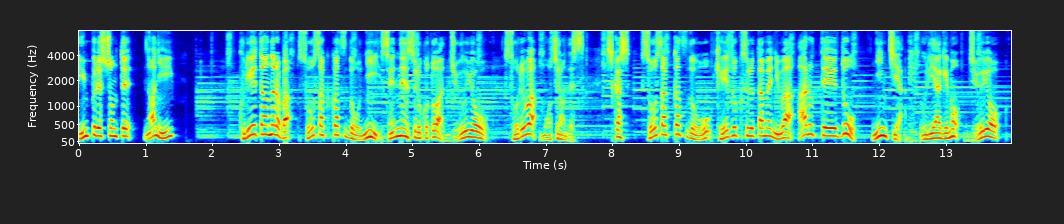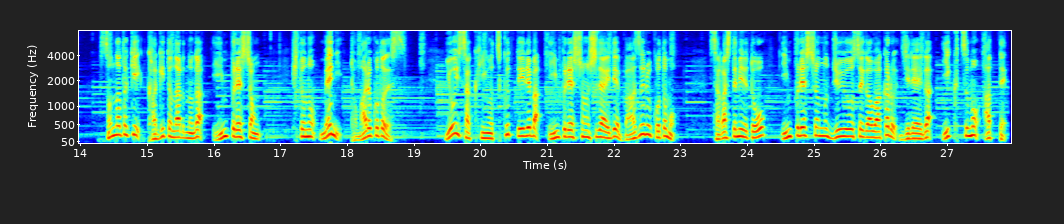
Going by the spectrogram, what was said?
インプレッションって何？クリエイターならば創作活動に専念することは重要。それはもちろんです。しかし、創作活動を継続するためにはある程度認知や売り上げも重要。そんな時鍵となるのがインプレッション。人の目に留まることです。良い作品を作っていればインプレッション次第でバズることも。探してみると、インプレッションの重要性がわかる事例がいくつもあって。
